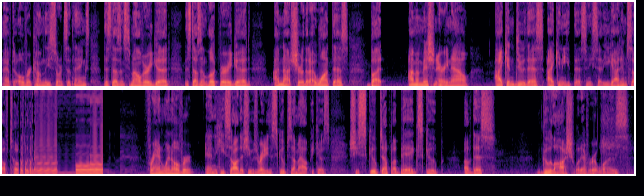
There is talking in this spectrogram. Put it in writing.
I have to overcome these sorts of things. This doesn't smell very good. This doesn't look very good. I'm not sure that I want this, but I'm a missionary now. I can do this. I can eat this. And he said he got himself totally Fran went over and he saw that she was ready to scoop some out because she scooped up a big scoop of this goulash, whatever it was.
